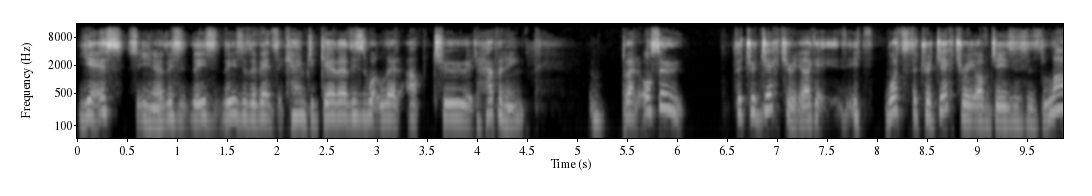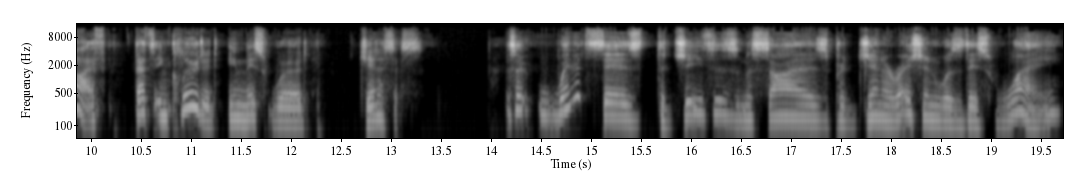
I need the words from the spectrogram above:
yes, so, you know, this, these, these are the events that came together. This is what led up to it happening. But also the trajectory, like it, it, what's the trajectory of Jesus' life? That's included in this word Genesis. So when it says the Jesus Messiah's progeneration was this way,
